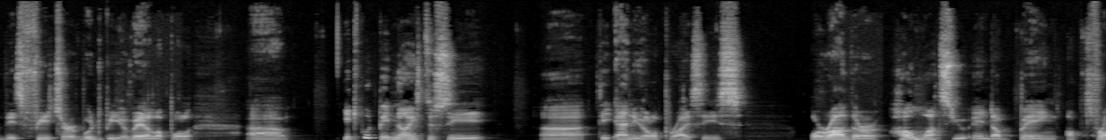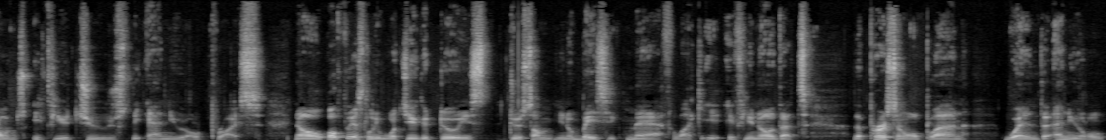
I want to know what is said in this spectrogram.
this feature would be available. Uh, it would be nice to see uh, the annual prices, or rather, how much you end up paying upfront if you choose the annual price. Now, obviously, what you could do is do some you know basic math. Like if you know that the personal plan when the annual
